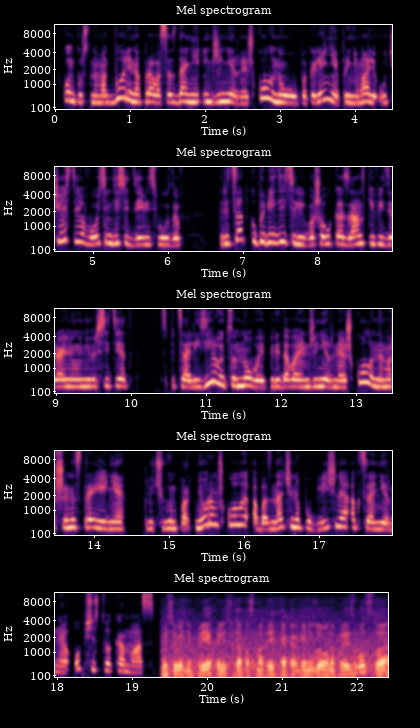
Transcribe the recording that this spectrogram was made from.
В конкурсном отборе на право создания инженерной школы нового поколения принимали участие 89 вузов. В тридцатку победителей вошел Казанский федеральный университет. Специализируется новая передовая инженерная школа на машиностроение. Ключевым партнером школы обозначено публичное акционерное общество «КамАЗ». Мы сегодня приехали сюда посмотреть, как организовано производство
